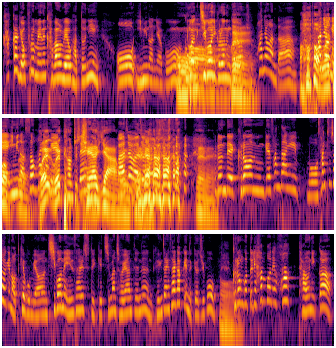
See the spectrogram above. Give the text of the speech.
각각 옆으로 매는 가방을 메고 갔더니 어 이민 왔냐고 오. 공항 직원이 그러는 거예요. 네. 환영한다. 아, 환영해 welcome. 이민 네. 왔어? 환영해. To Australia. 뭐 맞아. 맞아. 그런데 그런 게 상당히 뭐 상투적인 어떻게 보면 직원의 인사일 수도 있겠지만 저희한테는 굉장히 살갑게 느껴지고 어. 그런 것들이 한 번에 확 닿으니까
